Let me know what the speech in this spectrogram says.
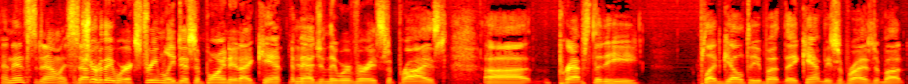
And incidentally, I'm seven, sure they were extremely disappointed. I can't Yeah. imagine they were very surprised. Uh, perhaps that he pled guilty, but they can't be surprised about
